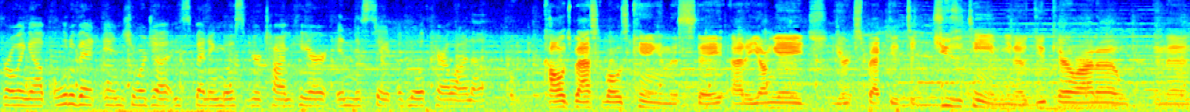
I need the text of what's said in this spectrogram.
growing up a little bit in Georgia and spending most of your time here in the state of North Carolina? College basketball is king in this state. At a young age, you're expected to choose a team. You know, Duke, Carolina, and then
